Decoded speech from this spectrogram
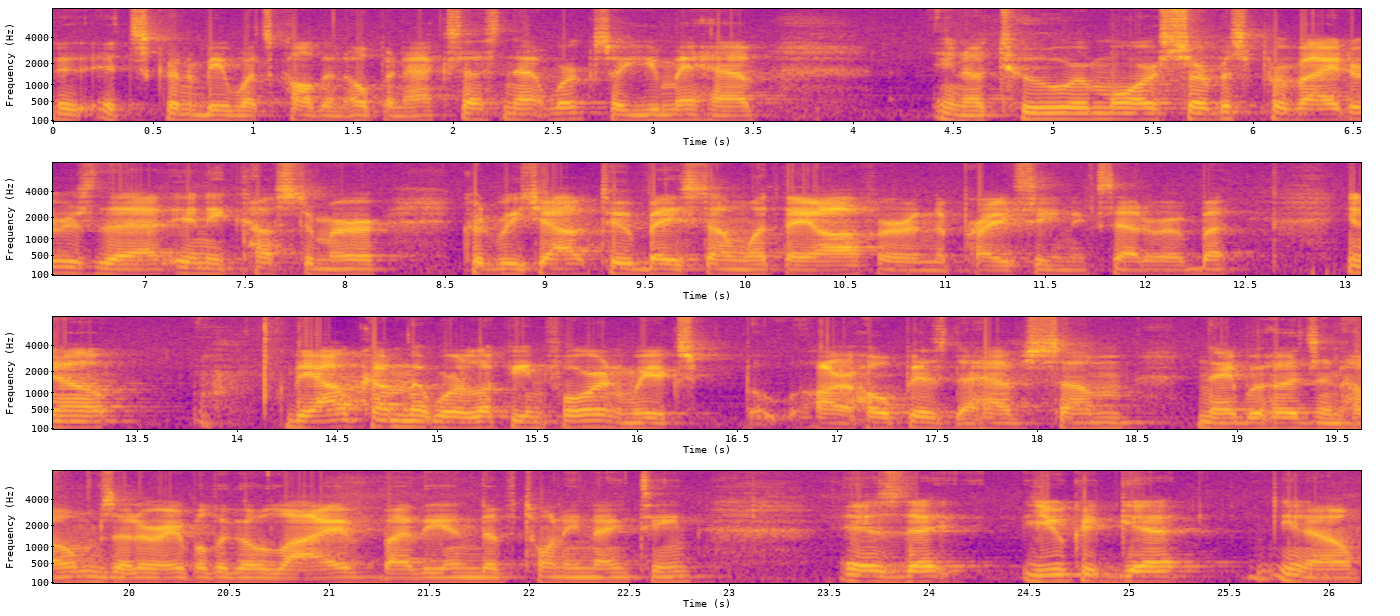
it, it's going to be what's called an open access network. So you may have you know, two or more service providers that any customer could reach out to based on what they offer and the pricing, et cetera. But, you know, the outcome that we're looking for, and we our hope is to have some neighborhoods and homes that are able to go live by the end of 2019, is that you could get, you know,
